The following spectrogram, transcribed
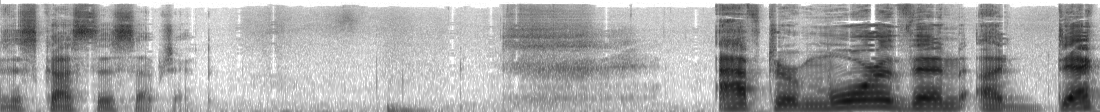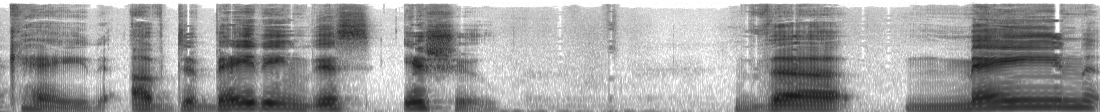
discuss this subject. After more than a decade of debating this issue, the main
